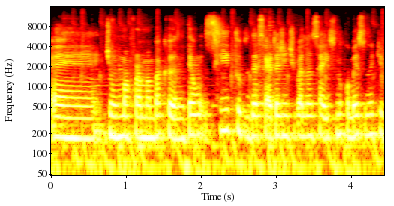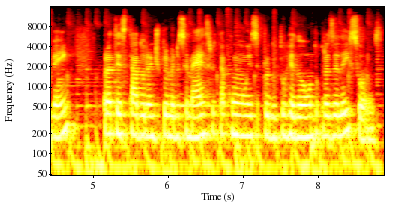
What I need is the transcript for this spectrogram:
é, de uma forma bacana. Então, se tudo der certo, a gente vai lançar isso no começo do ano que vem para testar durante o primeiro semestre e tá com esse produto redondo para as eleições.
